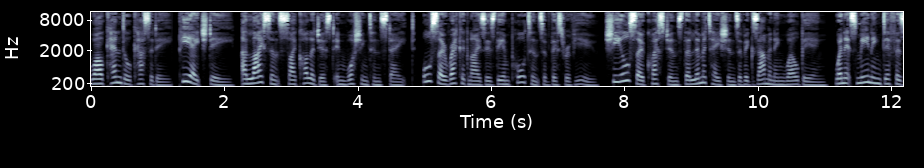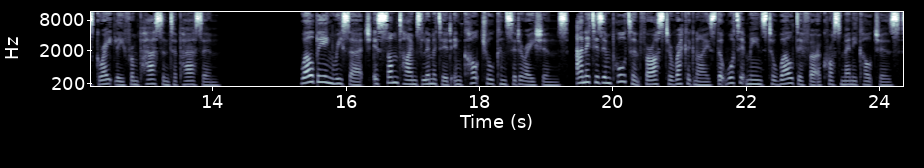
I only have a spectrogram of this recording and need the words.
While Kendall Cassidy, PhD, a licensed psychologist in Washington state, also recognizes the importance of this review, she also questions the limitations of examining well-being, when its meaning differs greatly from person to person. Well-being research is sometimes limited in cultural considerations, and it is important for us to recognize that what it means to well differ across many cultures.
